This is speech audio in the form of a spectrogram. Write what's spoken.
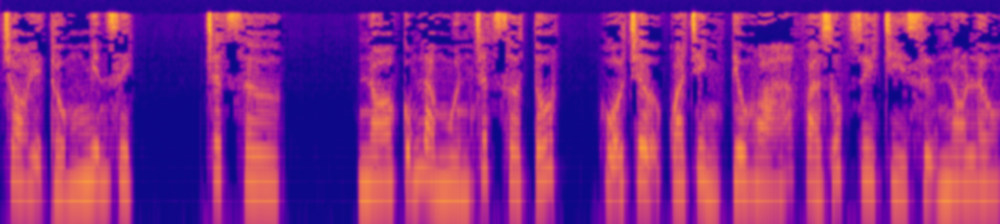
cho hệ thống miễn dịch. Chất xơ. Nó cũng là nguồn chất xơ tốt, hỗ trợ quá trình tiêu hóa và giúp duy trì sự no lâu.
